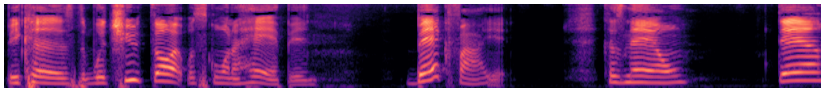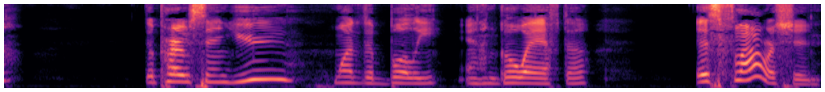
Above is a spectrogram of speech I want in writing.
because what you thought was going to happen backfired. Because now they're the person you wanted to bully and go after is flourishing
